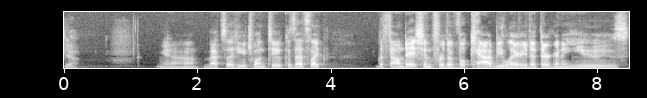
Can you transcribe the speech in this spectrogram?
yeah. Yeah. That's a huge one too because that's like the foundation for the vocabulary that they're going to use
